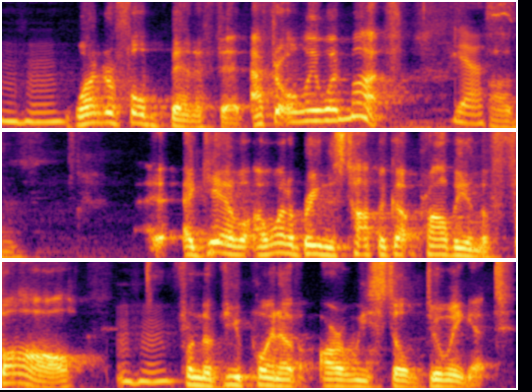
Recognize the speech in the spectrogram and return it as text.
Mm-hmm. wonderful benefit after only one month. yes. Um, Again, I want to bring this topic up probably in the fall mm-hmm. from the viewpoint of are we still doing it?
